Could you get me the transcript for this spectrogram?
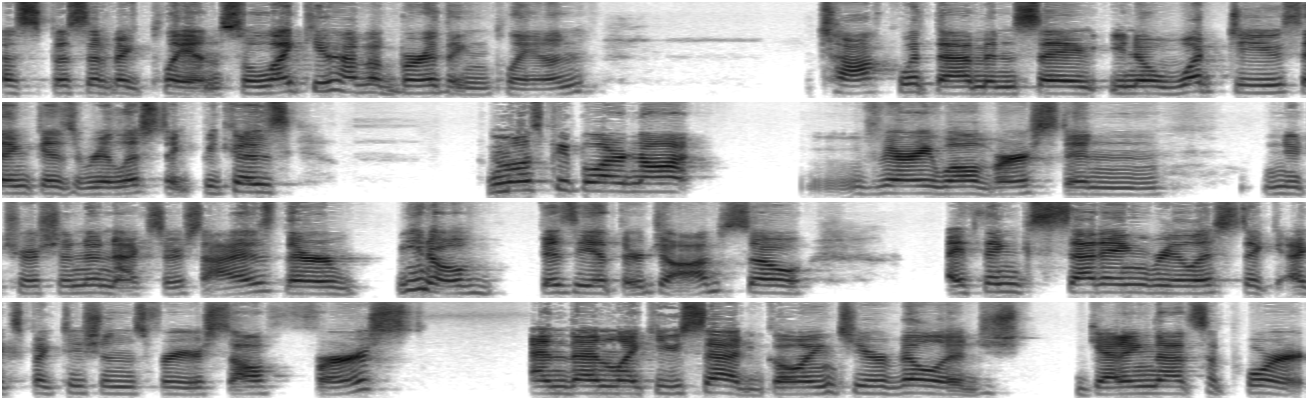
a specific plan so like you have a birthing plan talk with them and say, you know, what do you think is realistic? Because most people are not very well versed in nutrition and exercise. They're, you know, busy at their jobs. So I think setting realistic expectations for yourself first, and then, like you said, going to your village, getting that support.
